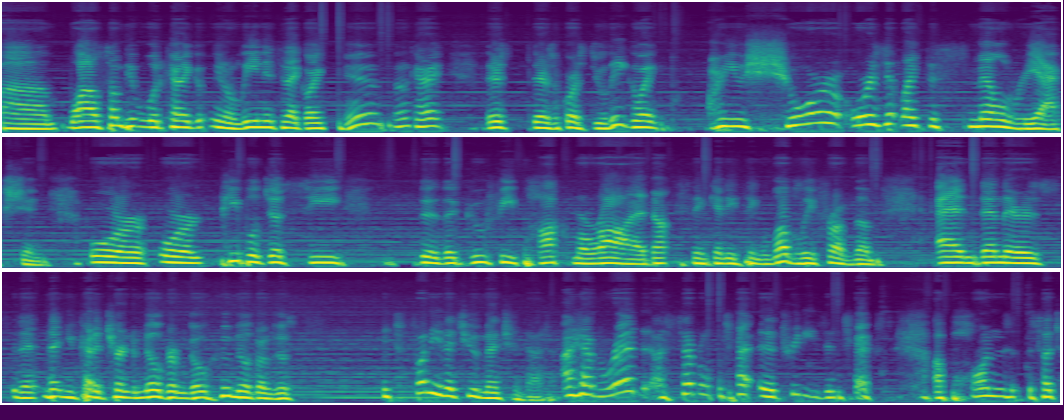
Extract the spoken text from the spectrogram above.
um, while some people would kind of, you know, lean into that going, yeah, okay. There's, there's of course Dooley going, are you sure, or is it like the smell reaction, or, or people just see the the goofy Pak and not think anything lovely from them, and then there's then you kind of turn to Milgram and go, who Milgram goes. It's funny that you mentioned that. I have read uh, several te- uh, treaties and texts upon such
